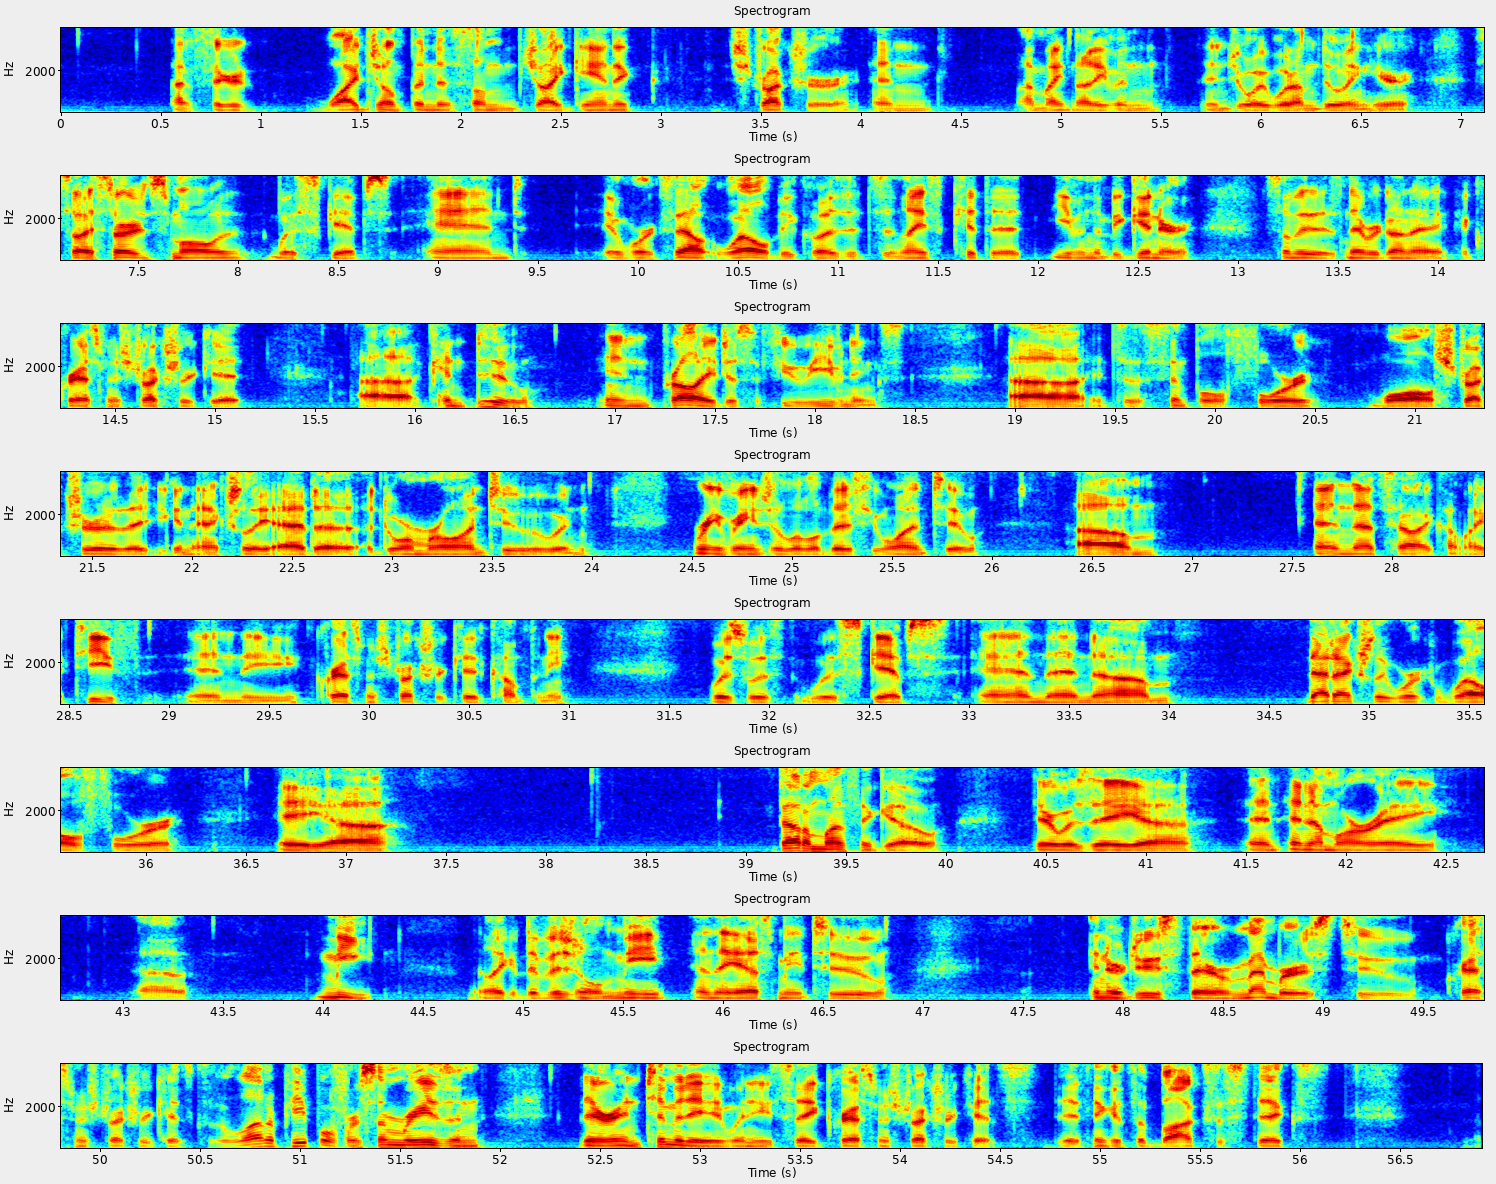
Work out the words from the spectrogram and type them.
I figured why jump into some gigantic structure and I might not even enjoy what I'm doing here. So I started small with, with skips, and it works out well because it's a nice kit that even the beginner, somebody that's never done a, a Craftsman structure kit, uh, can do in probably just a few evenings. Uh, it's a simple four wall structure that you can actually add a, a dormer onto and rearrange a little bit if you wanted to. Um, and that's how I cut my teeth in the Craftsman Structure Kit company, was with with skips, and then um, that actually worked well for a uh, about a month ago, there was a uh, an NMRA uh, meet, like a divisional meet, and they asked me to introduce their members to Craftsman Structure Kits because a lot of people, for some reason, they're intimidated when you say Craftsman Structure Kits. They think it's a box of sticks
